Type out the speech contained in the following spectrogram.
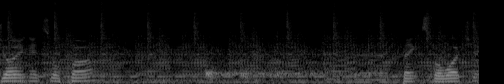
enjoying it so far. And, uh, thanks for watching.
